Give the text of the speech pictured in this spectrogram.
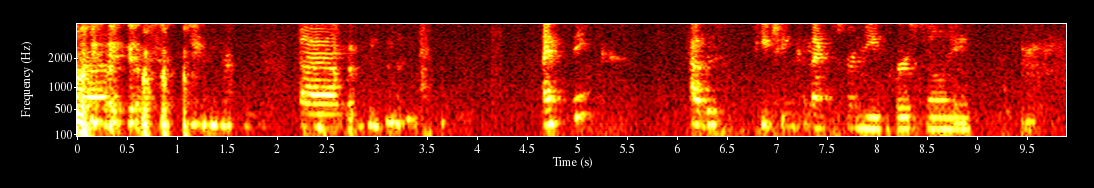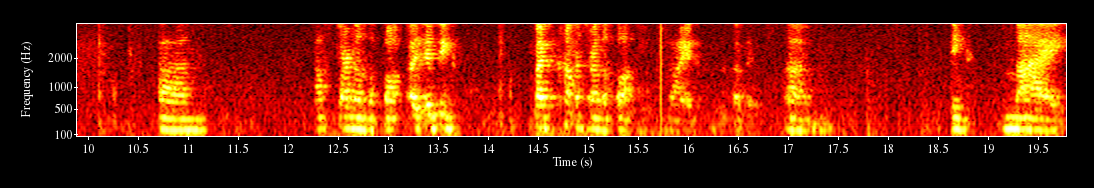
Um, um, I think how this teaching connects for me personally. Um, I'll start on the thought. I, I think my comments are on the thoughts side of it. Um, I think my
